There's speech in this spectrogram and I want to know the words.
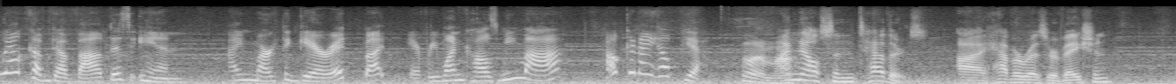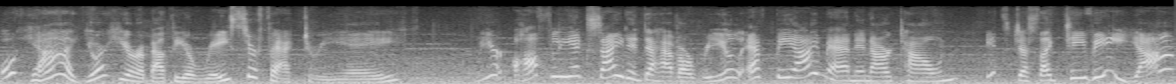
Welcome to Valda's Inn. I'm Martha Garrett, but everyone calls me Ma. How can I help you? Hello, Mark. I'm Nelson Tethers. I have a reservation. Oh, yeah, you're here about the eraser factory, eh? We're awfully excited to have a real FBI man in our town. It's just like TV, yeah?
